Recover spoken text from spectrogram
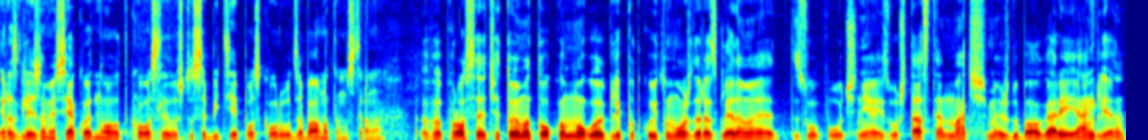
разглеждаме всяко едно такова следващо събитие по-скоро от забавната му страна. Въпросът е, че той има толкова много ъгли, под които може да разгледаме злополучния и злощастен матч между България и Англия,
